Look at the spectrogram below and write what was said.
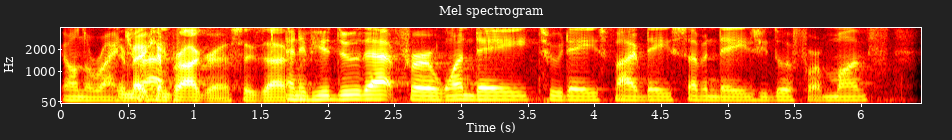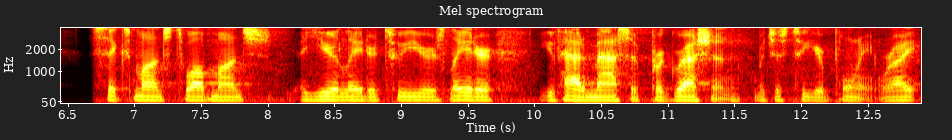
you're on the right You're track. making progress. Exactly. And if you do that for one day, two days, five days, seven days, you do it for a month, six months, 12 months, a year later, two years later, you've had a massive progression, which is to your point, right?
